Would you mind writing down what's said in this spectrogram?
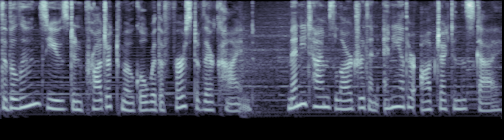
The balloons used in Project Mogul were the first of their kind many times larger than any other object in the sky,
